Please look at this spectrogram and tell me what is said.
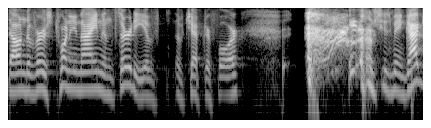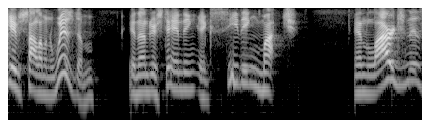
down to verse 29 and 30 of, of chapter 4. excuse me, and God gave Solomon wisdom in understanding exceeding much and largeness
